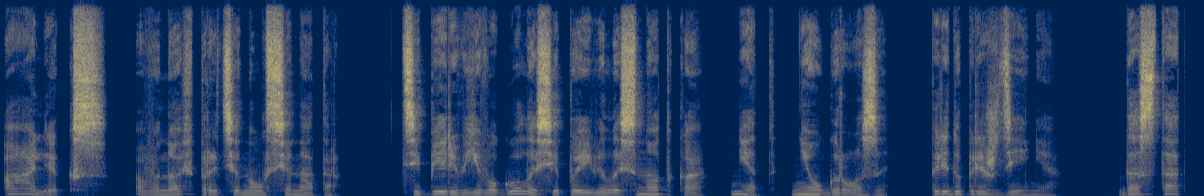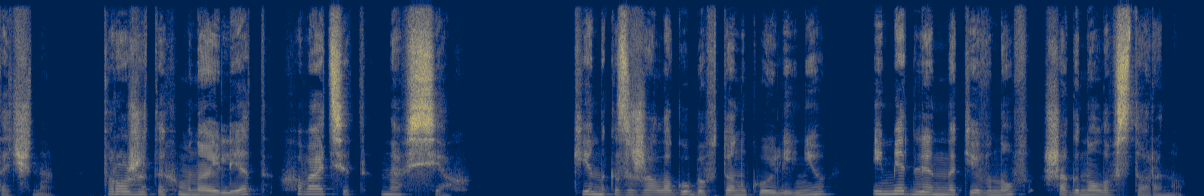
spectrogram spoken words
«Алекс», — вновь протянул сенатор. Теперь в его голосе появилась нотка «нет, не угрозы, предупреждения». «Достаточно. Прожитых мной лет хватит на всех». Кинг сжала губы в тонкую линию и, медленно кивнув, шагнула в сторону.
